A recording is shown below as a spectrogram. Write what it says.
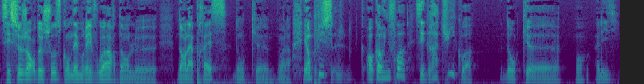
c'est ce genre de choses qu'on aimerait voir dans le dans la presse. Donc euh, voilà. Et en plus encore une fois c'est gratuit quoi. Donc euh, bon allez-y.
